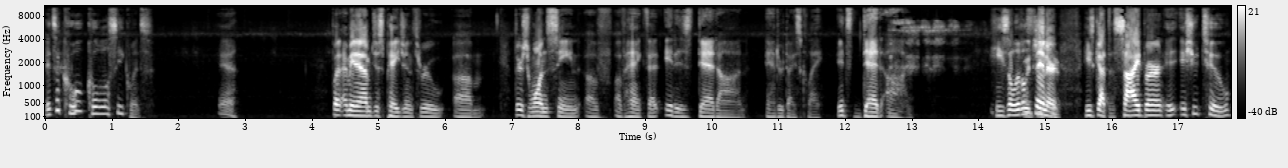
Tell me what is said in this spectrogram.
It's a cool, cool little sequence. Yeah. But I mean, I'm just paging through. Um, there's one scene of of Hank that it is dead on Andrew Dice Clay. It's dead on. He's a little Which thinner. issue? He's got the sideburn. I- issue two,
